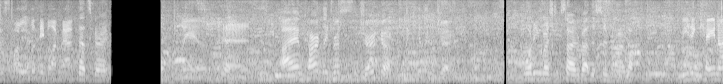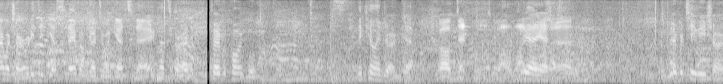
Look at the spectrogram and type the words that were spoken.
just all the people I've met. That's great. Liam, and I am currently dressed as the Joker from The Killing Joke. What are you most excited about this Supernova? Meeting K9, which I already did yesterday, but I'm going to do again today. That's great. Favorite comic book? The Killing Joke, yeah. Oh, Deadpool as well. Why Yeah, not? yeah. Favorite TV show?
